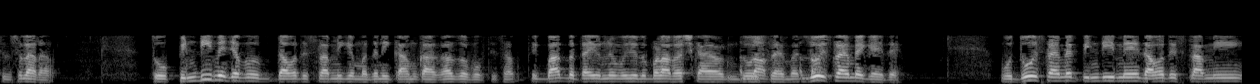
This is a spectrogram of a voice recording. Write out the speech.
سلسلہ رہا۔ تو پنڈی میں جب دعوت اسلامی کے مدنی کام کا آغاز ہوا مفتی صاحب ایک بات بتائی انہوں نے مجھے تو بڑا رشک آیا دو اسلام دو اسلام میں گئے تھے۔ وہ دو اسلام پنڈی میں دعوت اسلامی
